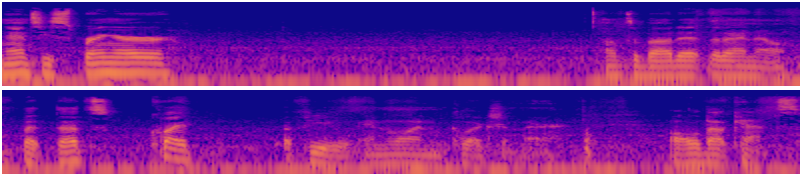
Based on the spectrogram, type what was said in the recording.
Nancy Springer. That's about it that I know, but that's quite a few in one collection there. All about cats.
